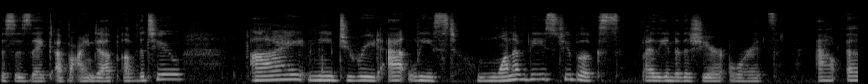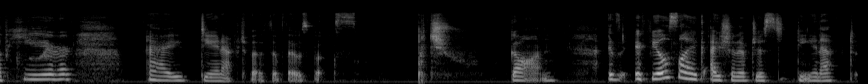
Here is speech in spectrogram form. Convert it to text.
This is like a bind up of the two. I need to read at least one of these two books by the end of this year or it's out of here. I DNF'd both of those books. Gone. It, feels like I should have just DNF'd,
